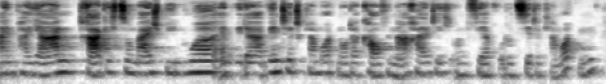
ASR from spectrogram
ein paar Jahren trage ich zum Beispiel nur entweder Vintage-Klamotten oder kaufe nachhaltig und fair produzierte Klamotten.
